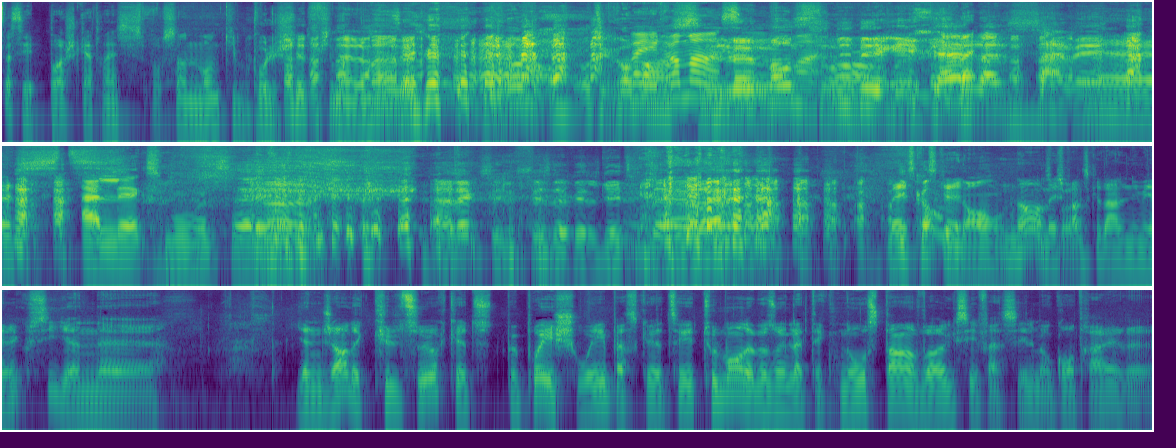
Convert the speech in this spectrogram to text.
Ça, c'est poche, 86% de monde qui bullshit, finalement. on dit Ben, romancé, Le monde ouais. du numérique, hein, je le savais. Euh, Alex Mood, ça. Alex, c'est le fils de Bill Gates. mais c'est parce que- non. Non, mais je pas. pense que dans le numérique aussi, il y a une. euh, Il y a une genre de culture que tu ne peux pas échouer parce que tu sais, tout le monde a besoin de la techno, c'est en vogue, c'est facile, mais au contraire, euh,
